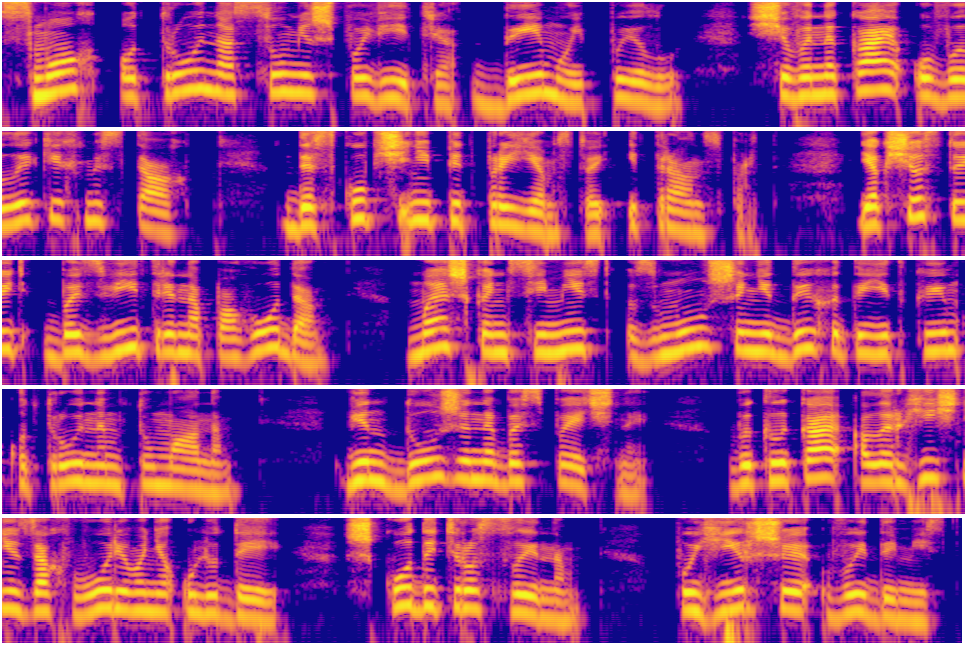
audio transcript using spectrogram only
Смог отруйна суміш повітря, диму й пилу, що виникає у великих містах, де скупчені підприємства і транспорт. Якщо стоїть безвітряна погода, мешканці міст змушені дихати їдким отруйним туманом. Він дуже небезпечний, викликає алергічні захворювання у людей, шкодить рослинам, погіршує видимість.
